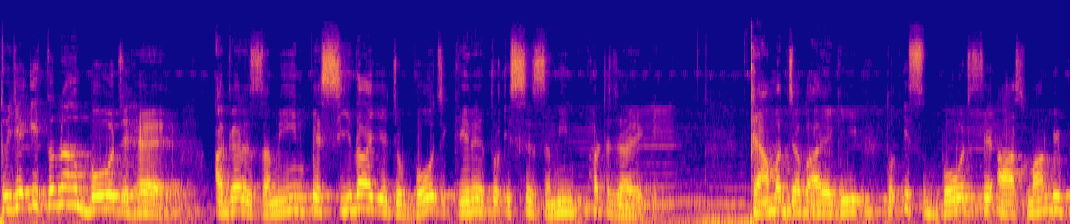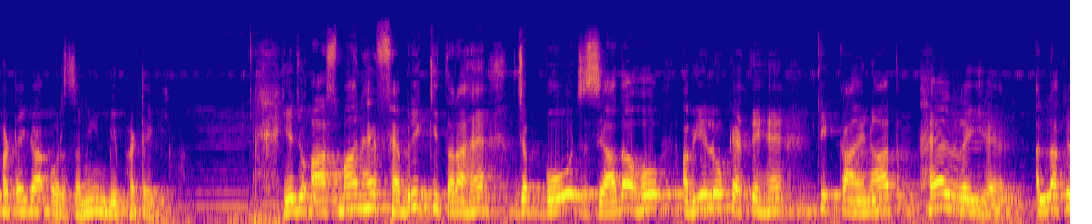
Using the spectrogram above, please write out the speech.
तो ये इतना बोझ है, अगर ज़मीन पे सीधा ये जो बोझ गिरे तो इससे ज़मीन फट जाएगी। क़यामत जब आएगी तो इस बोझ से आसमान भी फटेगा और ज़मीन भी फटेगी। ये जो आसमान है, फैब्रिक की तरह है। जब बोझ ज़्यादा हो, अब ये लोग कहते हैं कि कायनात फैल रही है। अल्लाह के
